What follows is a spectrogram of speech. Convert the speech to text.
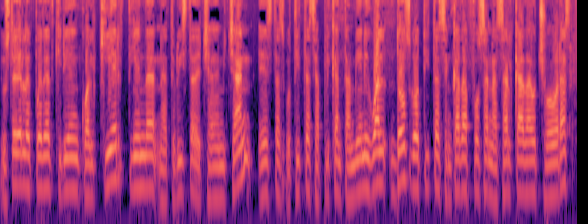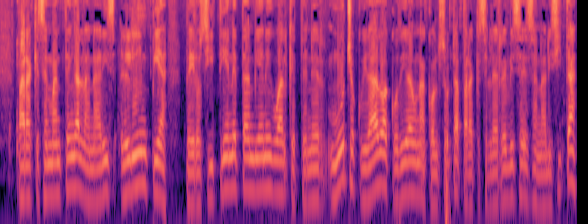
Usted la puede adquirir en cualquier tienda naturista de Chayamichan. Estas gotitas se aplican también igual, dos gotitas en cada fosa nasal cada ocho horas para que se mantenga la nariz limpia. Pero sí tiene también igual que tener mucho cuidado, acudir a una consulta para que se le revise esa naricita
